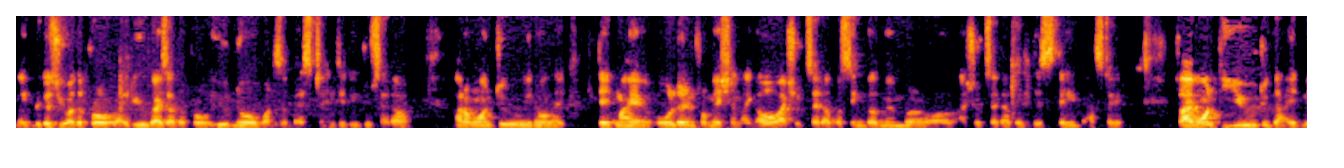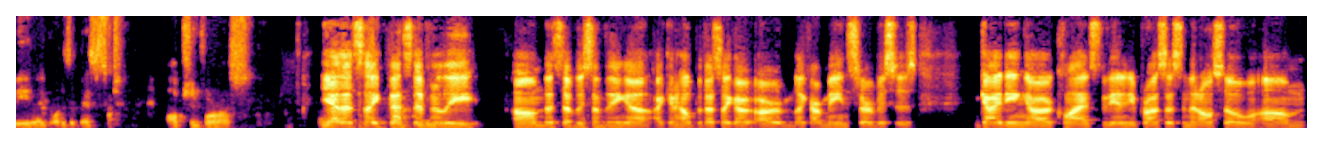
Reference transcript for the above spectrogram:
like because you are the pro, right? You guys are the pro. You know what is the best entity to set up. I don't want to, you know, like take my older information like, oh, I should set up a single member or I should set up in this state, that state. So I want you to guide me like what is the best option for us. Yeah, uh, that's like that's definitely um, that's definitely something uh, I can help with. That's like our, our like our main service is guiding our clients through the entity process, and then also um,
